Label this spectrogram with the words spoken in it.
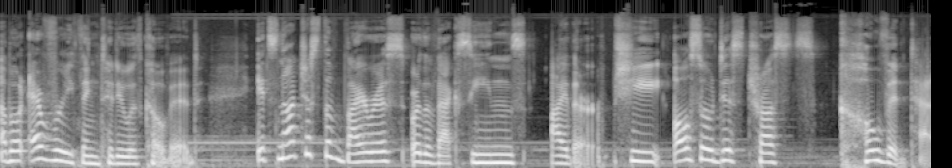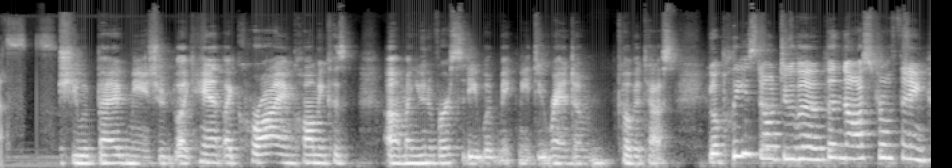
about everything to do with COVID. It's not just the virus or the vaccines either. She also distrusts COVID tests. She would beg me. She would like hand, like cry and call me because uh, my university would make me do random COVID tests. Go, please don't do the the nostril thing.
